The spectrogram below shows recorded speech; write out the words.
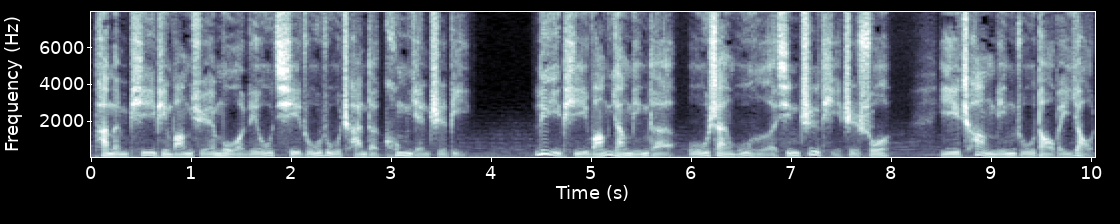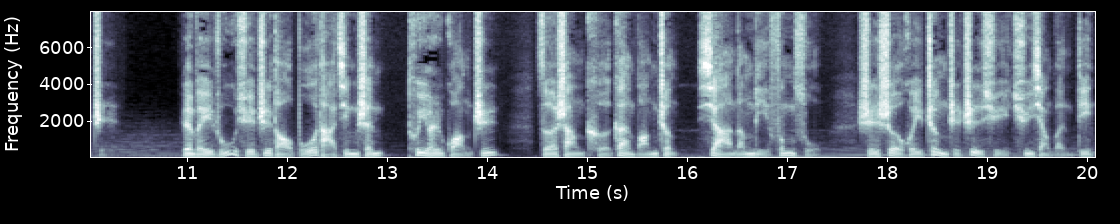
他们批评王学莫流气如入禅的空言之弊，力辟王阳明的无善无恶心之体之说，以畅明儒道为要旨，认为儒学之道博大精深，推而广之，则上可干王政，下能立风俗。使社会政治秩序趋向稳定。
